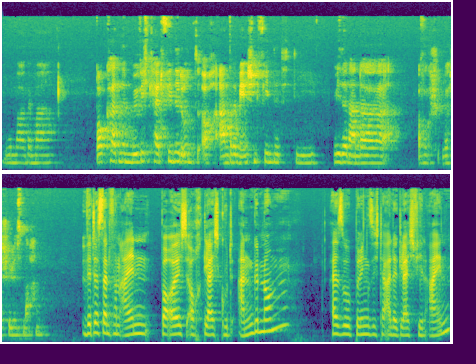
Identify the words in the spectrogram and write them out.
wo man, wenn man Bock hat, eine Möglichkeit findet und auch andere Menschen findet, die miteinander auch was Schönes machen. Wird das dann von allen bei euch auch gleich gut angenommen? Also bringen sich da alle gleich viel ein?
